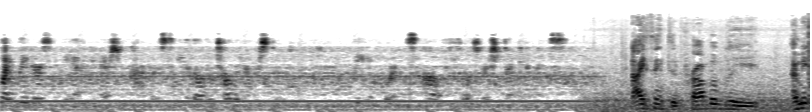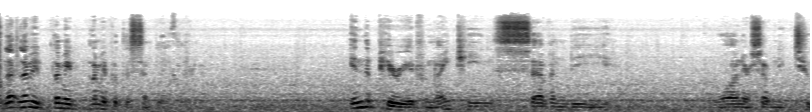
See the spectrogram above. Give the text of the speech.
white leaders in the African National Congress, even though they totally understood the importance of those racial dynamics. I think that probably, I mean, let, let me let me let me put this simply and clearly. In the period from 1971 or 72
